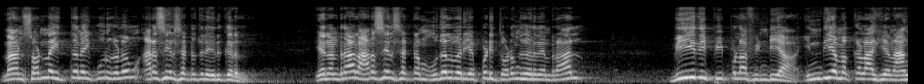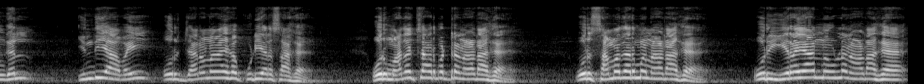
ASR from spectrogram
நான் சொன்ன இத்தனை கூறுகளும் அரசியல் சட்டத்தில் இருக்கிறது. ஏனென்றால் அரசியல் சட்டம் முதல்வர் எப்படி தொடங்குகிறது என்றால் வீதி பீப்புள் ஆஃப் இந்தியா இந்திய மக்களாகிய நாங்கள் இந்தியாவை ஒரு ஜனநாயக குடியரசாக ஒரு மதச்சார்பற்ற நாடாக ஒரு சமதர்ம நாடாக ஒரு இறையாண்மை உள்ள நாடாக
